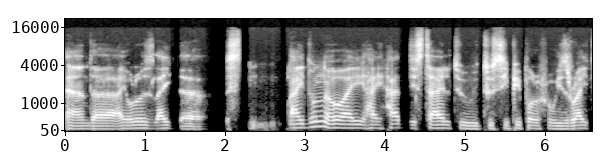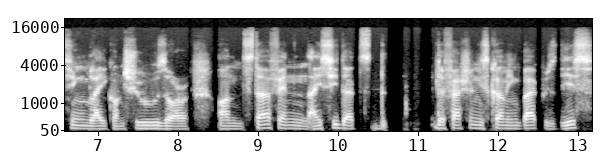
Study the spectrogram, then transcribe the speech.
and uh, I always like the. I don't know. I, I had this style to to see people who is writing like on shoes or on stuff, and I see that the fashion is coming back with this,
